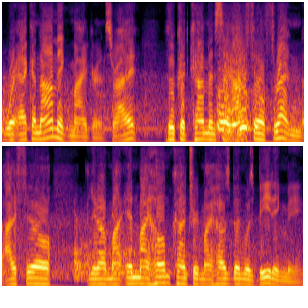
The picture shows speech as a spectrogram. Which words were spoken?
were economic migrants, right? Who could come and say, "I uh-huh. feel threatened. I feel, you know, my in my home country, my husband was beating me."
